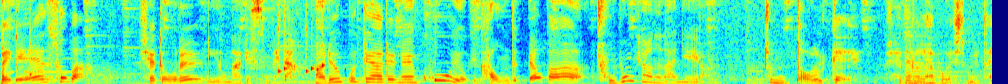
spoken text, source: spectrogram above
맥의 소바 섀도우를 이용하겠습니다. 마리오 꼬띠아르는 코 여기 가운데 뼈가 좁은 편은 아니에요. 좀 넓게 쉐딩을 해보겠습니다.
